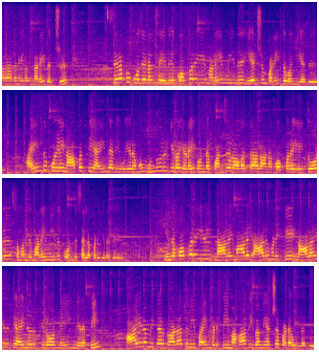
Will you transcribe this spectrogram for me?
ஆராதனைகள் நடைபெற்று சிறப்பு பூஜைகள் செய்து கொப்பரையை மலையின் மீது ஏற்றும் பணி துவங்கியது. ஐந்து புள்ளி நாற்பத்தி ஐந்து அடி உயரமும் முன்னூறு கிலோ எடை கொண்ட பஞ்சலோகத்தால் ஆன கொப்பரையை தோளில் சுமந்து மலை மீது கொண்டு செல்லப்படுகிறது. இந்த கொப்பரையில் நாளை மாலை ஆறு மணிக்கு நாலாயிரத்தி ஐநூறு கிலோ நெய் நிரப்பி ஆயிரம் மீட்டர் காடா துணி பயன்படுத்தி மகாதீபம் ஏற்றப்பட உள்ளது.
